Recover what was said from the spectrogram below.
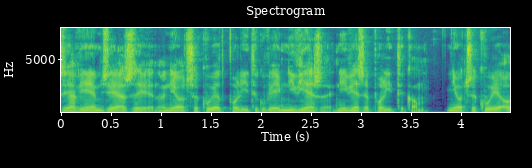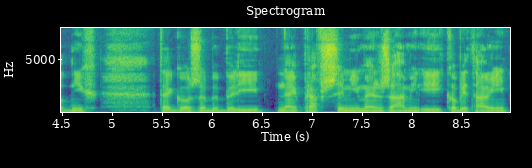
ja wiem, gdzie ja żyję. No nie oczekuję od polityków, ja im nie wierzę. Nie wierzę politykom. Nie oczekuję od nich tego, żeby byli najprawszymi mężami i kobietami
